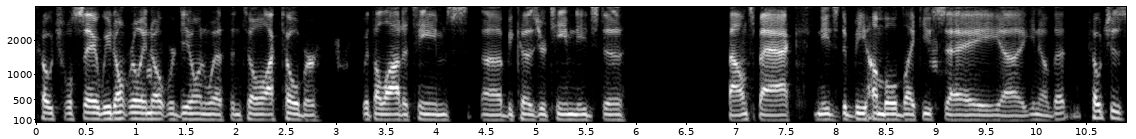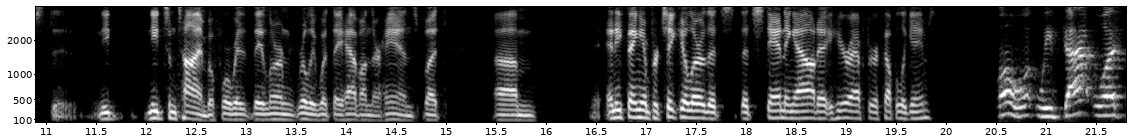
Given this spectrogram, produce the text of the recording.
coach will say we don't really know what we're dealing with until October with a lot of teams uh, because your team needs to bounce back, needs to be humbled, like you say. Uh, you know that coaches uh, need need some time before they learn really what they have on their hands. But um, anything in particular that's that's standing out here after a couple of games? Well, we've got what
